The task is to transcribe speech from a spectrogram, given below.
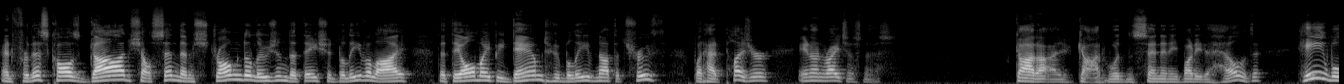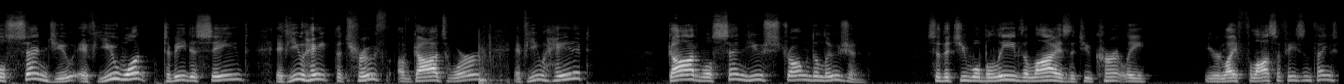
And for this cause God shall send them strong delusion that they should believe a lie, that they all might be damned who believed not the truth, but had pleasure in unrighteousness. God, I, God wouldn't send anybody to hell. He will send you, if you want to be deceived, if you hate the truth of God's word, if you hate it, God will send you strong delusion so that you will believe the lies that you currently, your life philosophies and things.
